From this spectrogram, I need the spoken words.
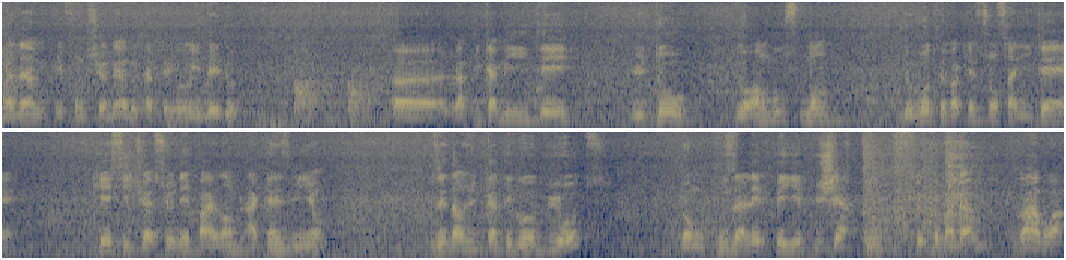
madame est fonctionnaire de catégorie B2. Euh, l'applicabilité du taux de remboursement de votre évacuation sanitaire qui est situationné par exemple à 15 millions, vous êtes dans une catégorie plus haute, donc vous allez payer plus cher que ce que madame va avoir.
